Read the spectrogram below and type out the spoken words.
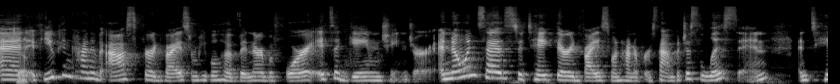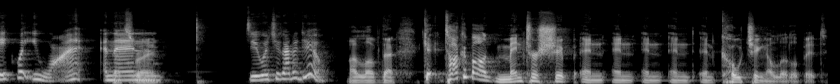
And Yeah. if you can kind of ask for advice from people who have been there before, it's a game changer. And no one says to take their advice 100%, but just listen and take what you want and That's then right. Do what you got to do. I love that. Talk about mentorship and and and and and coaching a little bit,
